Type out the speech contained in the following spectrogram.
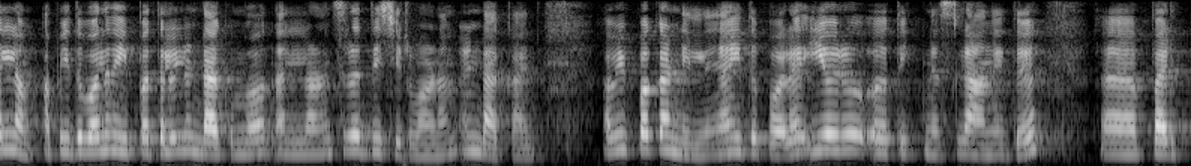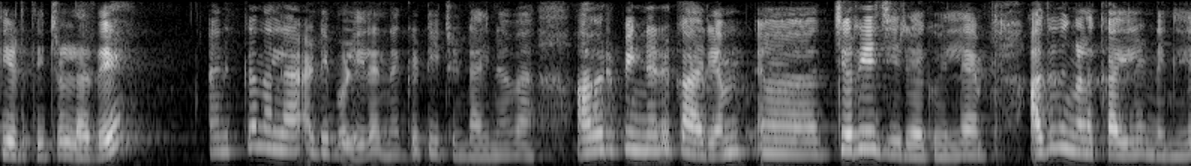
എല്ലാം. അപ്പോൾ ഇതുപോലെ നെയ്പ്പത്തലിൽ ഉണ്ടാക്കുമ്പോൾ നല്ലോണം ശ്രദ്ധിച്ചിട്ട് വേണം ഉണ്ടാക്കാൻ. അപ്പോൾ ഇപ്പോൾ കണ്ടില്ല ഞാൻ ഇതുപോലെ ഈ ഒരു തിക്നെസ്സിലാണ് ഇത് പരത്തിയെടുത്തിട്ടുള്ളത്. എനിക്ക് നല്ല അടിപൊളിയിൽ തന്നെ കിട്ടിയിട്ടുണ്ടായിരുന്നവ അവർ പിന്നെ ഒരു കാര്യം ചെറിയ ജീരകം ഇല്ലേ? അത് നിങ്ങളെ കയ്യിലുണ്ടെങ്കിൽ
